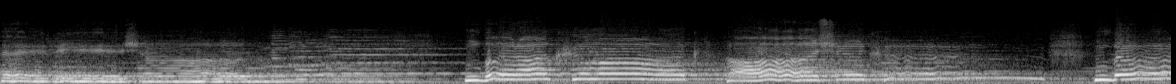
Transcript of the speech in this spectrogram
perişan Bırakmak. aşkı böyle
